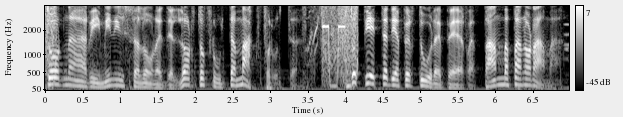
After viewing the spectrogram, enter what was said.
Torna a Rimini il salone dell'ortofrutta Macfruit. Doppietta di aperture per Pam Panorama.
